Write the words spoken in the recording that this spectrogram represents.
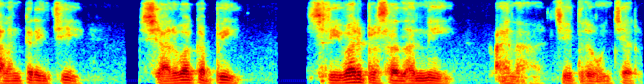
అలంకరించి శాలువా కప్పి శ్రీవారి ప్రసాదాన్ని ఆయన చేతిలో ఉంచారు.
